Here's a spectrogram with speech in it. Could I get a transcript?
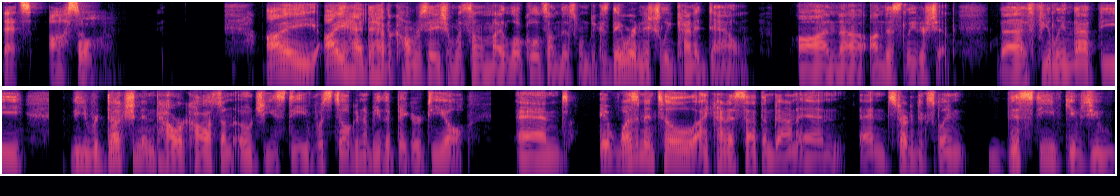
That's awesome. Oh. I I had to have a conversation with some of my locals on this one because they were initially kind of down on uh, on this leadership, uh, feeling that the the reduction in power cost on OG Steve was still going to be the bigger deal, and it wasn't until I kind of sat them down and and started to explain this Steve gives you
